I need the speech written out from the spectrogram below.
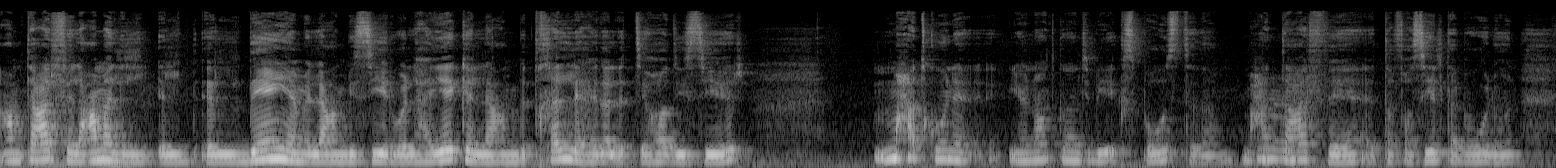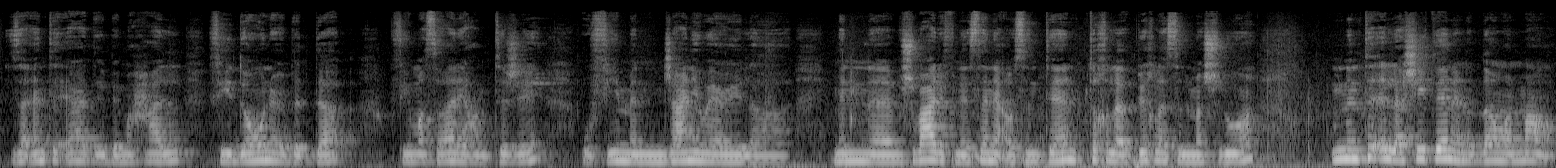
عم تعرفي العمل ال- ال- الدايم اللي عم بيصير والهياكل اللي عم بتخلي هذا الاضطهاد يصير ما حتكوني you're not going to be exposed to them. ما حتعرفي التفاصيل تبعولهم. إذا أنت قاعدة بمحل في دونر بتدق وفي مصاري عم تجي وفي من جانيوري ل من شو بعرفني سنة أو سنتين بتخلص بيخلص المشروع وبننتقل لشيء تاني نتضامن معه.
